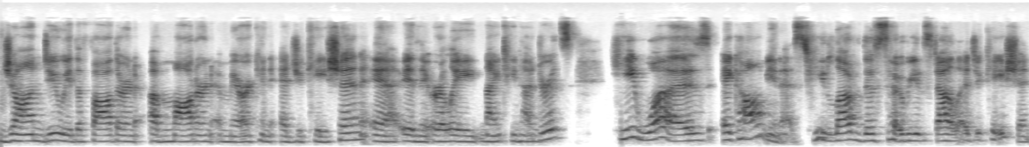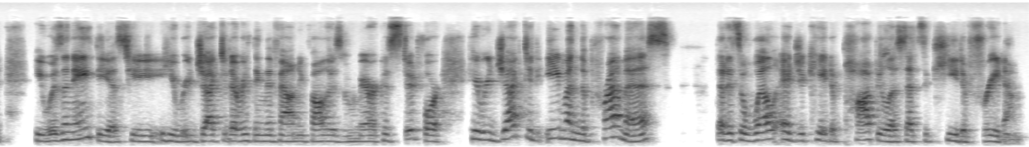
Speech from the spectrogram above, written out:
John Dewey, the father of modern American education eh, in the early 1900s he was a communist. He loved the Soviet style education. He was an atheist. He, he rejected everything the founding fathers of America stood for. He rejected even the premise that it's a well educated populace that's the key to freedom.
